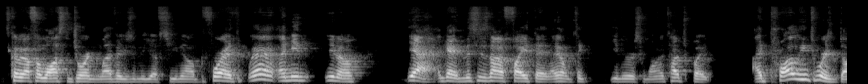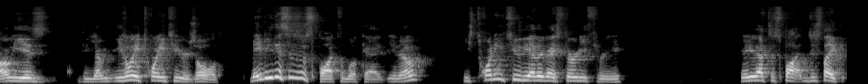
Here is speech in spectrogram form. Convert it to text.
He's coming off a loss to Jordan Levitt in the UFC now. Before I, well, I mean, you know, yeah. Again, this is not a fight that I don't think either of us want to touch, but I'd probably lean towards Dung. He is the young. He's only 22 years old. Maybe this is a spot to look at. You know, he's 22. The other guy's 33. Maybe that's a spot. Just like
